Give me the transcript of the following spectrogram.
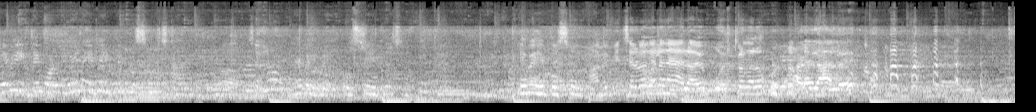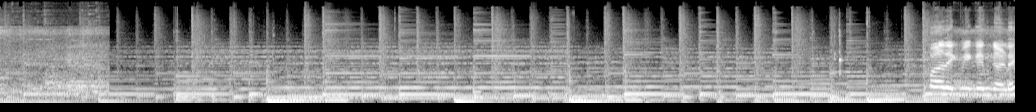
हे इथे मोठे हे नाही बघ इथे छान. चलो. हे बघ हे बघ, हे पोस्टर आम्ही पिक्चर बघायला नाही आलो आम्ही पोस्टर बघायला फोटो काढायला आलोय. परत एकमेकांकडे.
